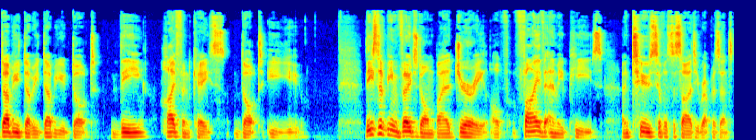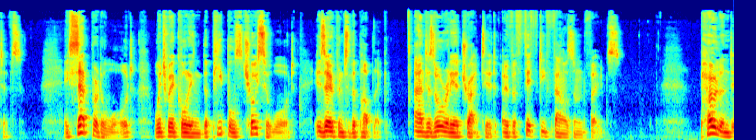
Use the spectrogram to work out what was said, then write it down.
www.the-case.eu. These have been voted on by a jury of five MEPs and two civil society representatives. A separate award, which we're calling the People's Choice Award, is open to the public and has already attracted over 50,000 votes. Poland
